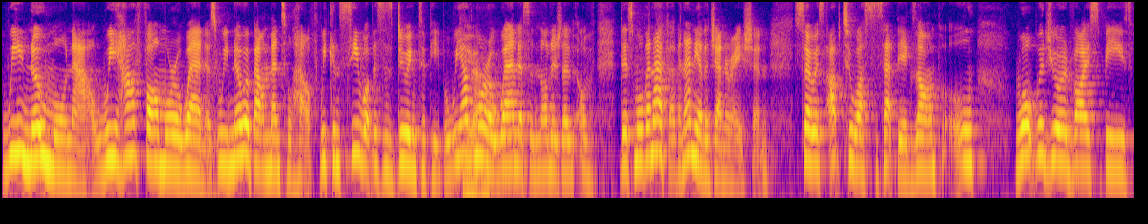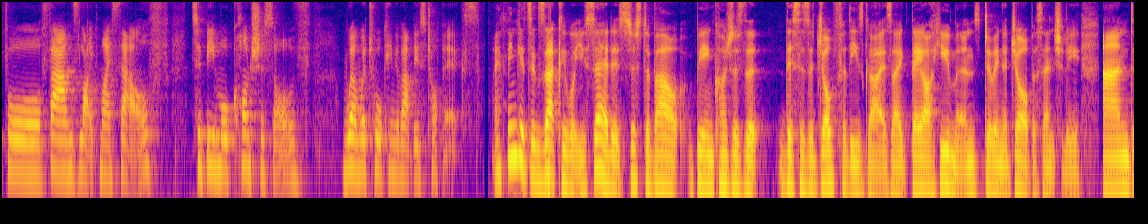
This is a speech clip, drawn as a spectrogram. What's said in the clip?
we know more now. We have far more awareness. We know about mental health. We can see what this is doing to people. We have Yeah. more awareness and knowledge of, of this more than ever than any other generation. So it's up to us to set the example. What would your advice be for fans like myself to be more conscious of when we're talking about these topics? I think it's exactly what you said. It's just about being conscious that this is a job for these guys. Like they are humans doing a job essentially. And,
